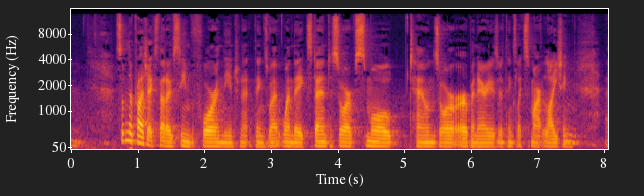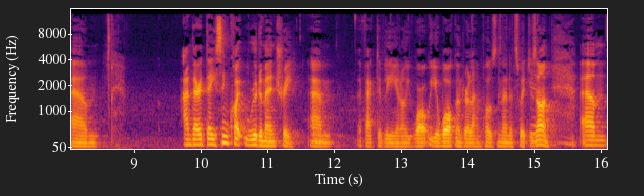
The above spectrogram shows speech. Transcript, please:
Mm. Some of the projects that I've seen before in the Internet Things, when, when they extend to sort of small towns or urban areas or things like smart lighting, um, and they they seem quite rudimentary. Um, Effectively, you know, you walk, you walk under a lamppost and then it switches Yeah. on. Um,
